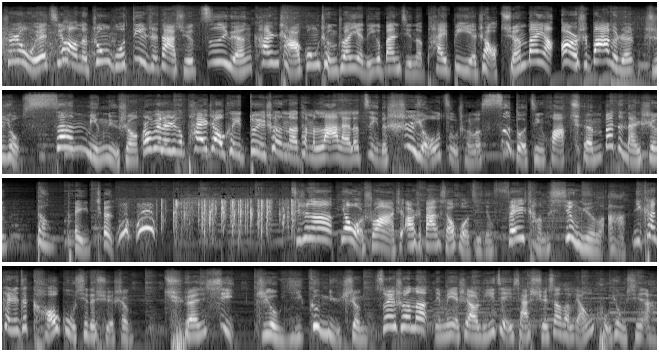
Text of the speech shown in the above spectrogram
说是五月七号呢，中国地质大学资源勘察工程专业的一个班级呢拍毕业照，全班呀二十八个人，只有三名女生，而为了这个拍照可以对称呢，他们拉来了自己的室友，组成了四朵金花，全班的男生当陪衬。其实呢，要我说啊，这二十八个小伙子已经非常的幸运了啊！你看看人家考古系的学生，全系只有一个女生，所以说呢，你们也是要理解一下学校的良苦用心啊，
